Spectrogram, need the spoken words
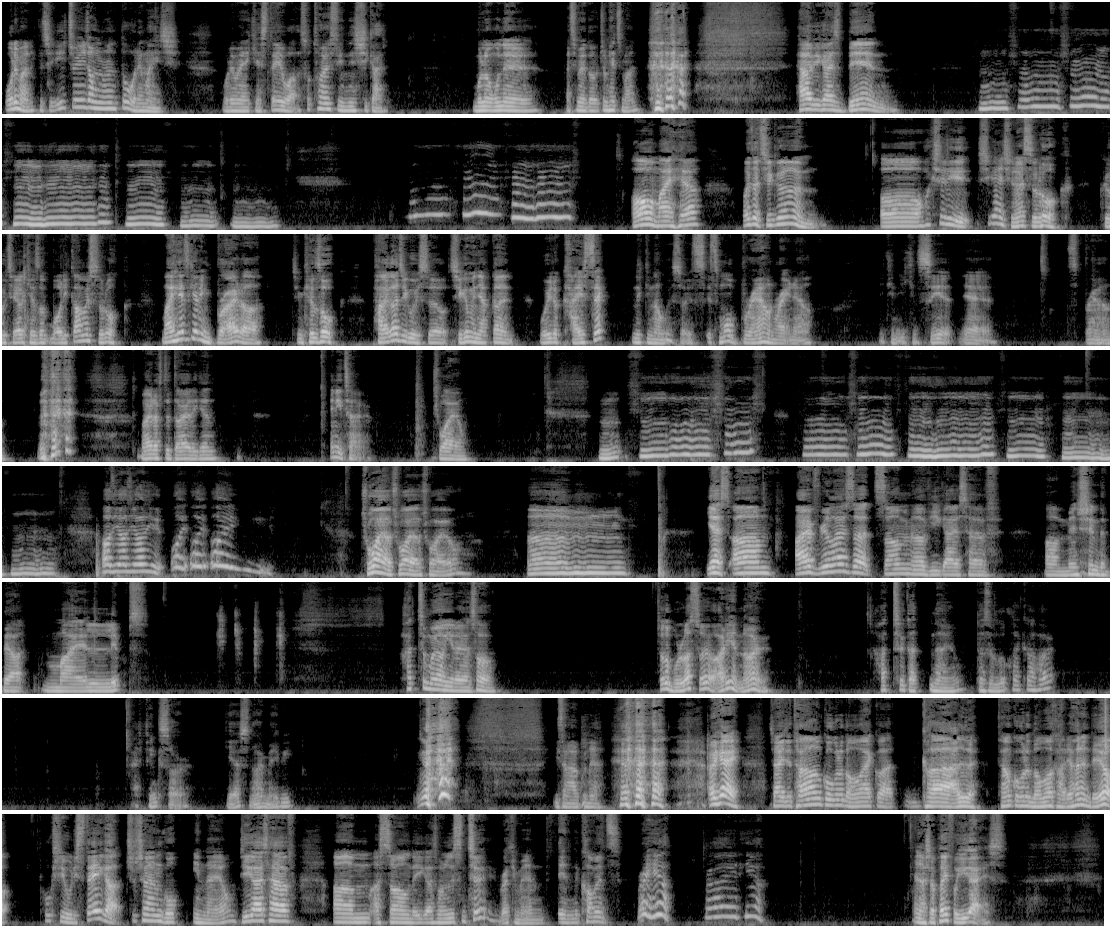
오랜만에, 그치. 일주일 정도는 또 오랜만이지. 오랜만에 이렇게 stay와 소통할 수 있는 시간. 물론 오늘 아침에도 좀 했지만. How have you guys been? 어, my hair? 맞아, 지금, 어, 확실히 시간이 지날수록, 그리고 제가 계속 머리 감을수록, my hair's getting brighter. 지금 계속 밝아지고 있어요. 지금은 약간 오히려 갈색 느낌 나고 있어요. It's, it's more brown right now. You can, you can see it. Yeah. It's brown. Might have to dye it again. Anytime. 좋아요. 어디 어디 어디 오이 오이 오이 좋아요 좋아요 좋아요 um yes um I've realized that some of you guys have um, mentioned about my lips 하트 모양이라 해서 저도 몰랐어요 I didn't know 하트 같나요? Does it look like a heart? I think so Yes, no, maybe 이상하구나 오케이 자 이제 다음 곡으로 넘어갈 것 같... 가... 다음 곡으로 넘어가려 하는데요 혹시 우리 스테이가 추천하는 곡 있나요? Do you guys have um, a song that you guys want to listen to? Recommend in the comments right here right here and I shall play for you guys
